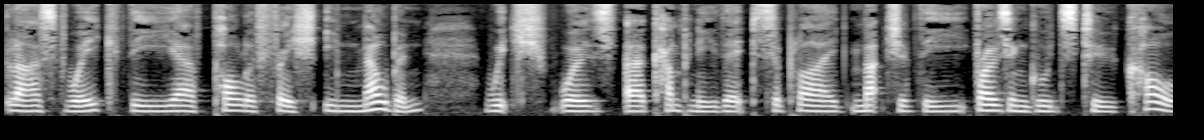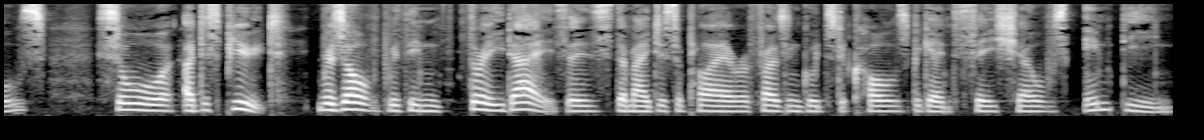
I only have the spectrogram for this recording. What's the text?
Last week, the uh, Polar Fresh in Melbourne which was a company that supplied much of the frozen goods to Coles, saw a dispute resolved within three days as the major supplier of frozen goods to Coles began to see shelves emptying.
